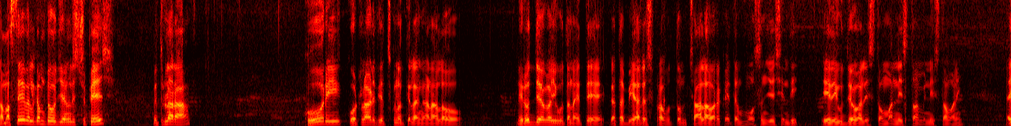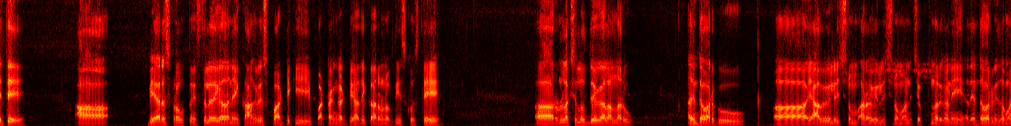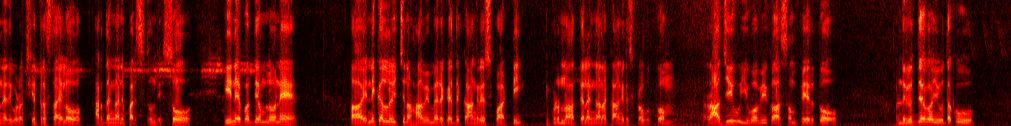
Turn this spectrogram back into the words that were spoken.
నమస్తే welcome to journalist page. మిత్రులారా కోరి కొట్లాడి తెచ్చుకున్న తెలంగాణలో నిరుద్యోగ యువతనైతే గత బీఆర్ఎస్ ప్రభుత్వం చాలా వరకు అయితే మోసం చేసింది. ఏది ఉద్యోగాలు ఇస్తాం అన్ని ఇస్తాం ఇన్ని ఇస్తామని. అయితే ఆ బీఆర్ఎస్ ప్రభుత్వం ఇస్తలేదు కదని కాంగ్రెస్ పార్టీకి పట్టం కట్టి అధికారంలోకి తీసుకొస్తే రెండు లక్షల ఉద్యోగాలు అన్నారు. అది ఇంతవరకు యాభై వేలు ఇచ్చినాం అరవై వేలు ఇచ్చినాం అని చెప్తున్నారు కానీ అది ఎంతవరకు నిజం అనేది కూడా క్షేత్రస్థాయిలో అర్థం కాని పరిస్థితి ఉంది. సో ఈ నేపథ్యంలోనే ఎన్నికల్లో ఇచ్చిన హామీ మేరకు అయితే కాంగ్రెస్ పార్టీ ఇప్పుడున్న తెలంగాణ కాంగ్రెస్ ప్రభుత్వం రాజీవ్ యువ వికాసం పేరుతో నిరుద్యోగ యువతకు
